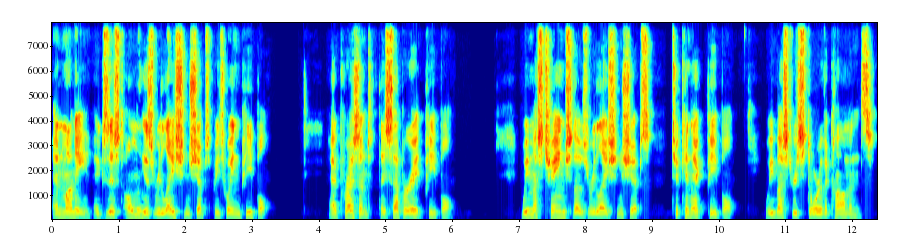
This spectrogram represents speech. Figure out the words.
and money exist only as relationships between people. At present, they separate people. We must change those relationships to connect people. We must restore the commons.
